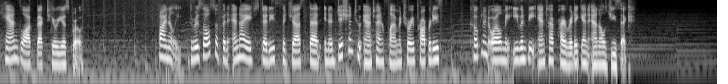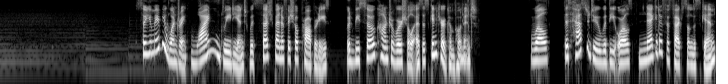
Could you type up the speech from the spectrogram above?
can block bacteria's growth. Finally, the results of an NIH study suggest that in addition to anti inflammatory properties, coconut oil may even be antipyretic and analgesic. So, you may be wondering why an ingredient with such beneficial properties would be so controversial as a skincare component. Well, this has to do with the oil's negative effects on the skin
